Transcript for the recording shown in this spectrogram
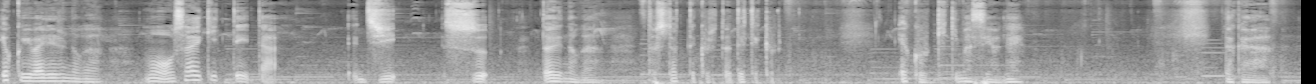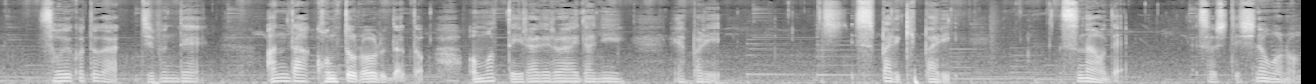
よく言われるのがもう抑えきっていた自すというのが年取ってくると出てくる。よく聞きますよね。だからそういうことが自分でアンダーコントロールだと思っていられる間にやっぱりすっぱりきっぱり素直でそしてしのごの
